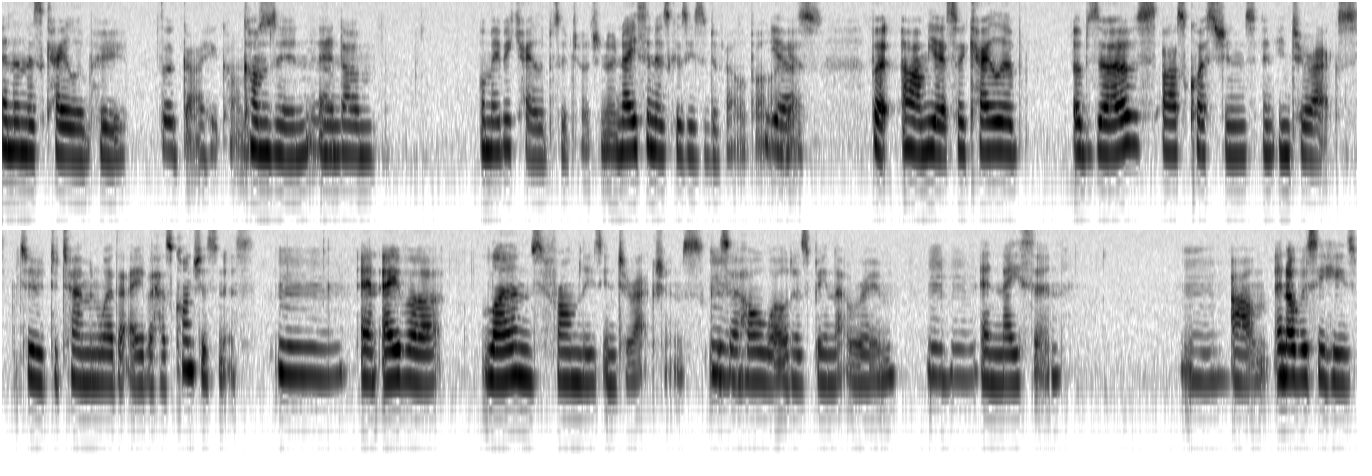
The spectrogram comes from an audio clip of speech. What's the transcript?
And then there's Caleb, who The guy who comes. comes in yeah. and um, or maybe Caleb's a judge. No, Nathan is because he's a developer. I guess. Yes. But um, yeah, so Caleb observes, asks questions, and interacts to determine whether Ava has consciousness. Mm. And Ava learns from these interactions because her Mm. whole world has been that room. Mm-hmm. And Nathan, Mm. um, and obviously he's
